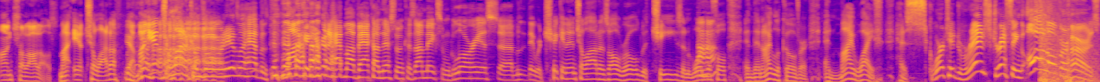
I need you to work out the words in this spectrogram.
enchiladas? My enchilada? Yeah, my Aunt Chalada comes over, and here's what happens. Monica, you're going to have my back on this one because I make some glorious, uh, they were chicken enchiladas all rolled with cheese and wonderful. And then I look over, and my wife has squirted ranch dressing all over hers.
